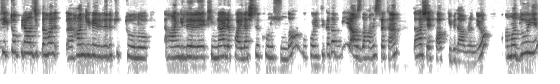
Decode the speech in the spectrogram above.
TikTok birazcık daha e, hangi verileri tuttuğunu, hangileri kimlerle paylaştığı konusunda bu politikada biraz daha nispeten daha şeffaf gibi davranıyor. Ama Douyin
